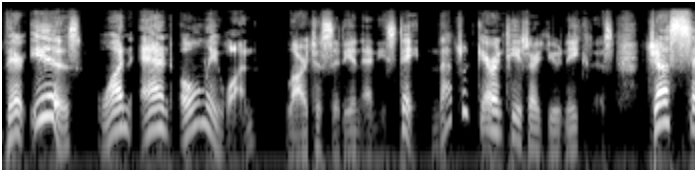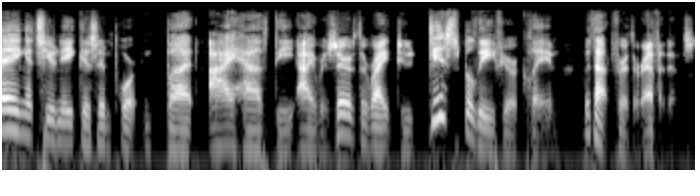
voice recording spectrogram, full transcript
there is one and only one largest city in any state. And that's what guarantees our uniqueness. Just saying it's unique is important, but I have the I reserve the right to disbelieve your claim without further evidence.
